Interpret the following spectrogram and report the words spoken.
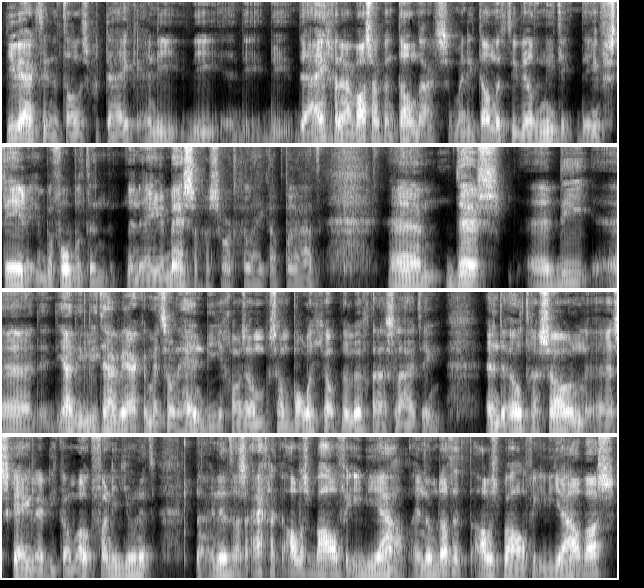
die werkte in de tandartspraktijk. En die, die, die, die, de eigenaar was ook een tandarts, maar die tandarts die wilde niet investeren in bijvoorbeeld een, een EMS of een soortgelijk apparaat. Um, dus uh, die, uh, ja, die liet haar werken met zo'n handy, gewoon zo'n bolletje op de luchtaansluiting. En de ultrasoon uh, scaler die kwam ook van die unit. Nou, en het was eigenlijk alles behalve ideaal. En omdat het alles behalve ideaal was,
